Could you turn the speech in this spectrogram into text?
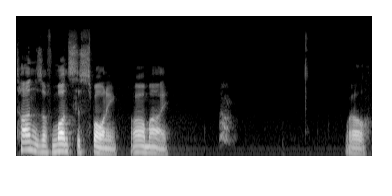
tons of monsters spawning. Oh my. Well.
